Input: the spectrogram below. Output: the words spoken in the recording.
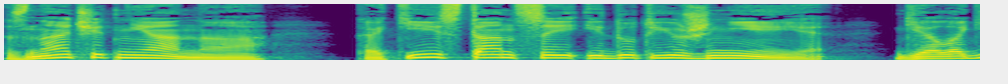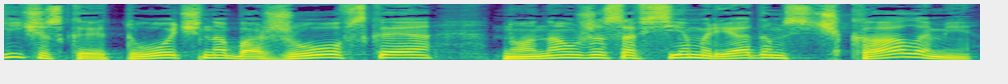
Значит, не она. Какие станции идут южнее? Геологическая точно, Бажовская, но она уже совсем рядом с Чкалами.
